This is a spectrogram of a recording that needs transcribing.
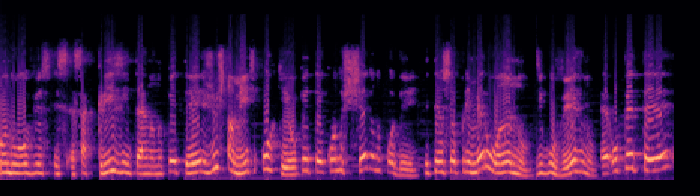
quando houve essa crise interna no PT, justamente porque o PT, quando chega no poder e tem o seu primeiro ano de governo, é, o PT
